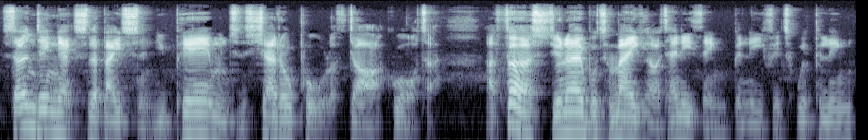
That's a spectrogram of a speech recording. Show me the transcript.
Standing next to the basin, you peer into the shallow pool of dark water. At first, you're unable to make out anything beneath its rippling,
